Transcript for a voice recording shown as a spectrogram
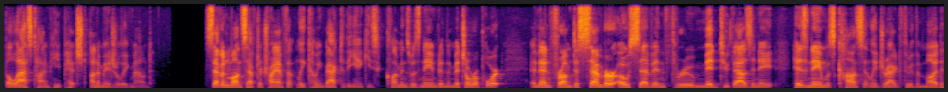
the last time he pitched on a major league mound. Seven months after triumphantly coming back to the Yankees, Clemens was named in the Mitchell Report. And then from December 07 through mid 2008, his name was constantly dragged through the mud.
